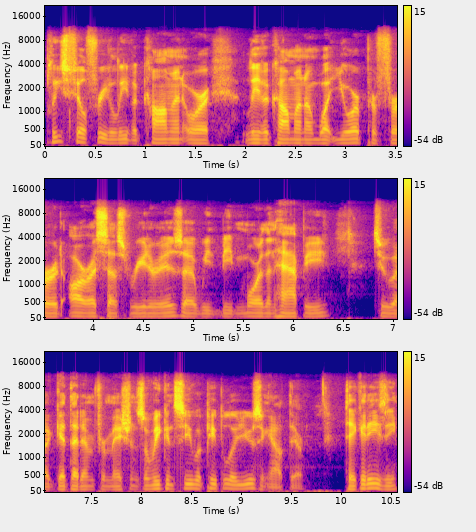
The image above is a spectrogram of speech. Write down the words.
please feel free to leave a comment or leave a comment on what your preferred RSS reader is. Uh, we'd be more than happy to uh, get that information so we can see what people are using out there. Take it easy.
